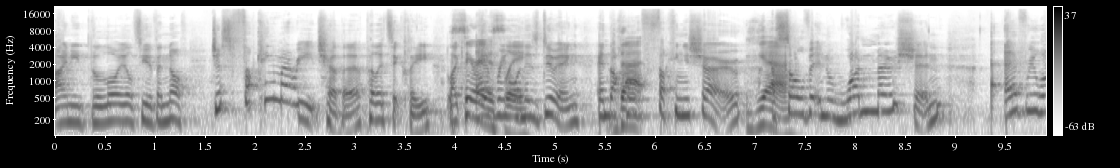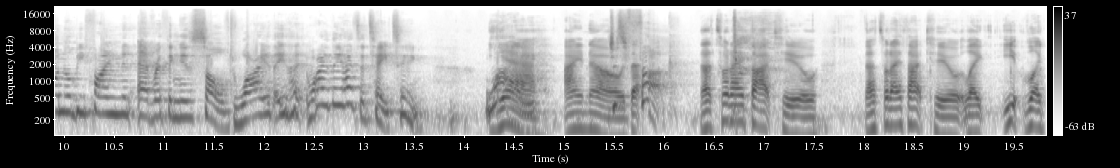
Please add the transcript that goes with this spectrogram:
I need the loyalty of the North. Just fucking marry each other politically, like Seriously. everyone is doing in the That- whole fucking show. Yeah. solve it in one motion. Everyone will be fine, and everything is solved. Why are they? Why are they hesitating? Why? Yeah, I know. Just that, fuck. That's what I thought too. That's what I thought too. Like, like,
